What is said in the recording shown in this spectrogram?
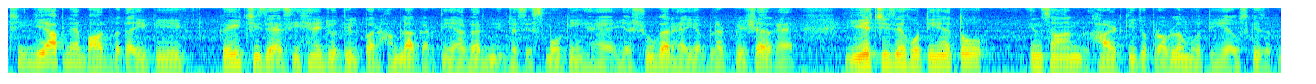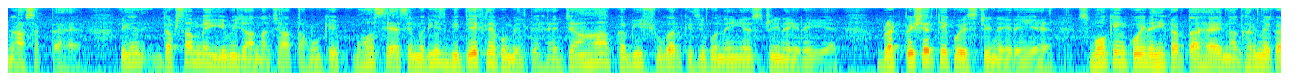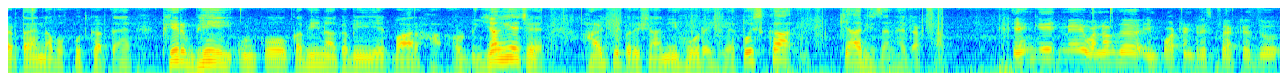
ठीक, ये आपने बात बताई कि कई चीज़ें ऐसी हैं जो दिल पर हमला करती हैं। अगर जैसे स्मोकिंग है, या शुगर है, या ब्लड प्रेशर है, ये चीज़ें होती हैं तो इंसान हार्ट की जो प्रॉब्लम होती है, उसकी जद में आ सकता है। लेकिन डॉक्टर साहब, मैं ये भी जानना चाहता हूँ कि बहुत से ऐसे मरीज़ भी देखने को मिलते हैं, जहाँ कभी शुगर किसी को नहीं है, हिस्ट्री नहीं रही है, ब्लड प्रेशर की कोई हिस्ट्री नहीं रही है, स्मोकिंग कोई नहीं करता है, ना घर में करता है, ना वो खुद करता है। फिर भी उनको कभी ना कभी एक बार और यंग एज है, हार्ट की परेशानी हो रही है। तो इसका क्या रीज़न है डॉक्टर साहब? यंग एज में one of the important risk factor जो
